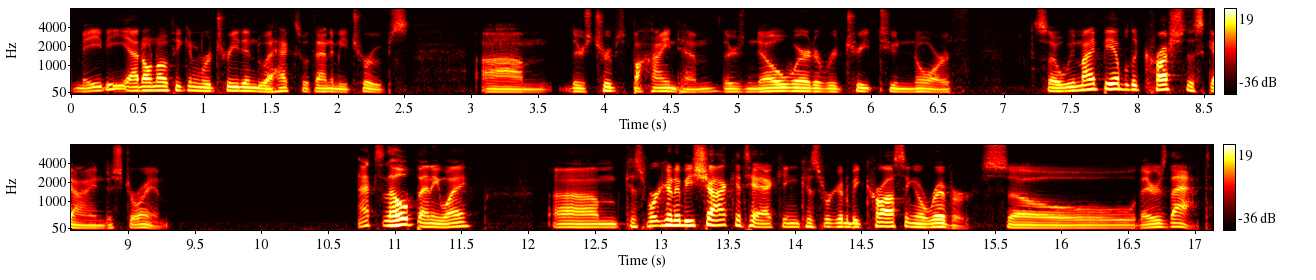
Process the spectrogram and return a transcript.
Maybe I don't know if he can retreat into a hex with enemy troops. Um, there's troops behind him. There's nowhere to retreat to north. So we might be able to crush this guy and destroy him. That's the hope, anyway. Because um, we're going to be shock attacking because we're going to be crossing a river. So there's that.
